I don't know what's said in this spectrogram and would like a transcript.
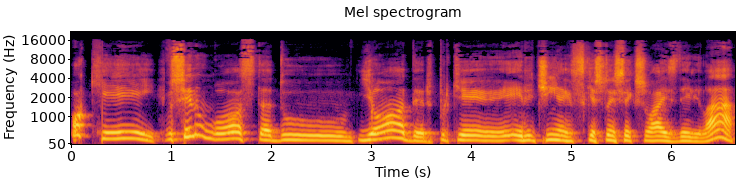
Ok. Você não gosta do Yoder, porque ele tinha as questões sexuais dele lá?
